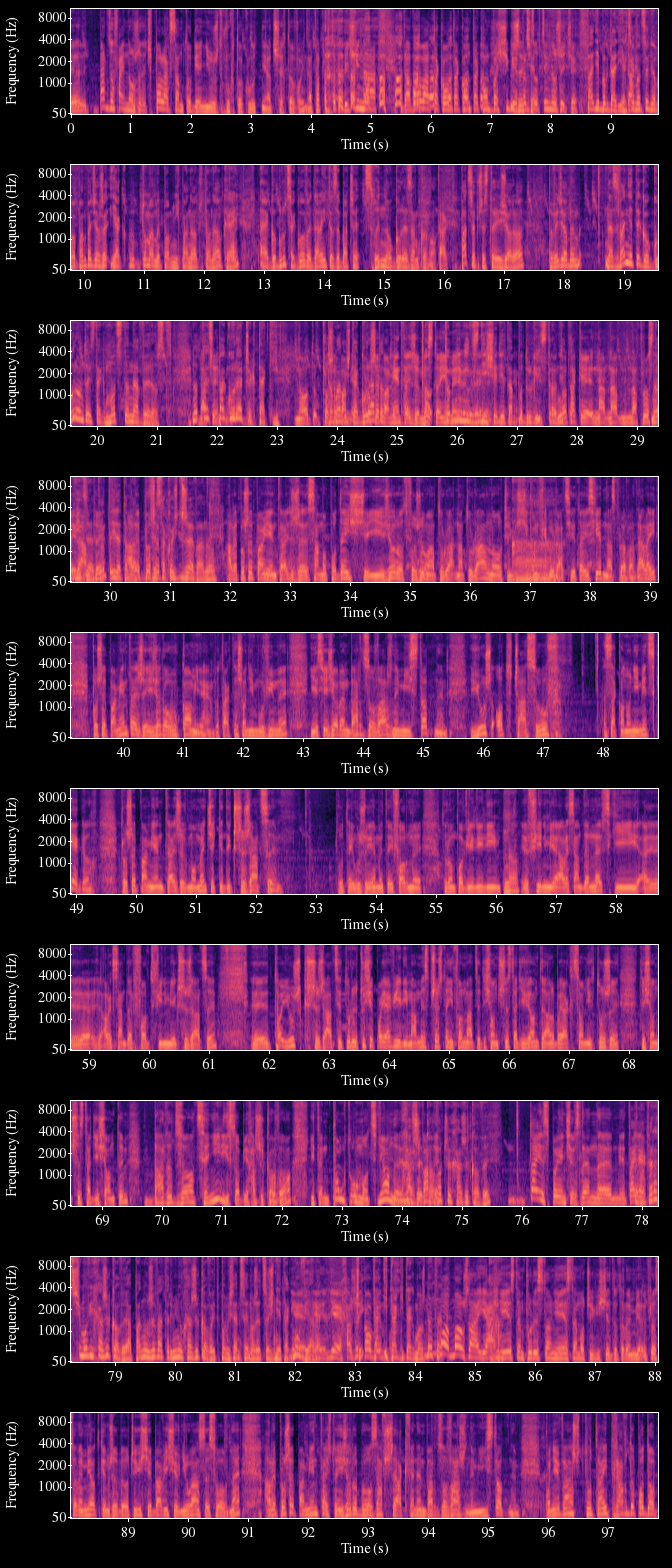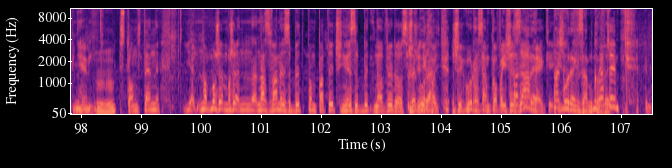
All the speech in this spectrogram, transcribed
bardzo fajną rzecz. Polak sam to geniusz, dwóch to kłótnia, trzech to wojna. Ta prosta kobiecina dawała taką, taką, taką właściwie Życie. percepcyjną życie. Panie Bogdanie, ja Tak. chciałem ocenić, bo pan powiedział, że jak tu mamy pomnik pana Ottona, okej, a jak obrócę głowę dalej, to zobaczę słynną górę zamkową. Tak. Patrzę przez to jezioro, powiedziałbym, nazwanie tego górą to jest tak mocno na wyrost. No to Znaczy- jest pagóreczek taki. No, to proszę, to ma być ta góra, proszę to, to, pamiętać, że my to, stoimy... To mini e, wzniesienie tam po drugiej stronie. To takie na, na, na prostej no widzę, rampy. to, to ile to ma? ale proszę, Wysokość drzewa, no. Ale proszę pamiętać, że samo podejście i jezioro tworzyło natura naturalną oczywiście A. konfigurację. To jest jedna sprawa. Dalej, proszę pamiętać, że jezioro Łukomie, bo tak też o nim mówimy, jest jeziorem bardzo ważnym i istotnym już od czasów zakonu niemieckiego. Proszę pamiętać, że w momencie, kiedy krzyżacy Tutaj użyjemy tej formy, którą powielili No. w filmie Aleksander Newski, e, Aleksander Ford w filmie Krzyżacy. E, To już Krzyżacy, którzy tu się pojawili. Mamy sprzeczne informacje. 1309 albo jak chcą niektórzy 1310 bardzo cenili sobie Harzykowo i ten punkt umocniony Harzykowo nazywany, czy harzykowy? To jest pojęcie względne. Tak No bo jak teraz się mówi harzykowy, a pan używa terminu harzykowy i pomyślałem sobie, może coś nie tak nie, mówi, ale... nie, nie, Harzykowo zamkowy... I tak, i tak można, tak? No można, ja Aha. nie jestem purystą, nie jestem oczywiście doktorem, profesorem Miotkiem, żeby oczywiście bawić się w niuanse słowne, ale proszę pamiętać, to jezioro było zawsze akwenem bardzo ważnym i istotnym, ponieważ tutaj prawdopodobnie, Mhm. stąd ten, no może, może nazwane zbyt pompatycznie, zbyt na wyrost, Że jeżeli chodzi, że góra zamkowa i że zamek. I że- pagórek zamkowy. Znaczy,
